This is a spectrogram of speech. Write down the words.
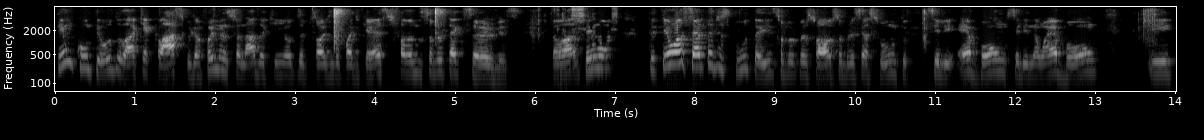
Tem um conteúdo lá que é clássico, já foi mencionado aqui em outros episódios do podcast, falando sobre o Tech Service. Então lá tem uma, tem uma certa disputa aí sobre o pessoal, sobre esse assunto, se ele é bom, se ele não é bom. E,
